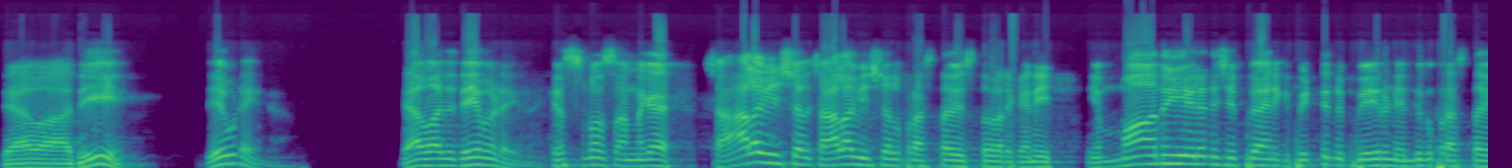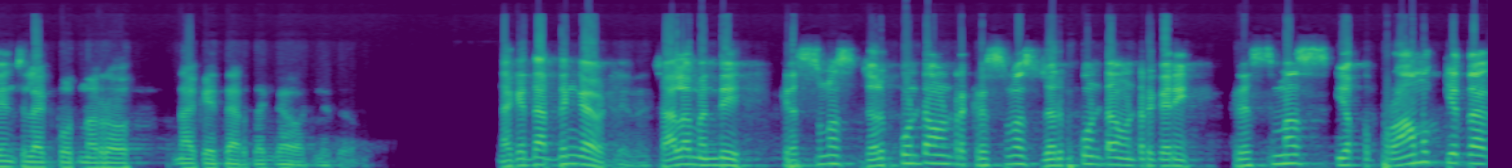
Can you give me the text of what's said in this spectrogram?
దేవాది దేవుడైన దేవాది దేవుడైన క్రిస్మస్ అనగా చాలా విషయాలు చాలా విషయాలు ప్రస్తావిస్తున్నారు కానీ ఇమ్మానుయేలు అని చెప్పి ఆయనకి పెట్టిన పేరుని ఎందుకు ప్రస్తావించలేకపోతున్నారో నాకైతే అర్థం కావట్లేదు. నాకైతే అర్థం కావట్లేదు. చాలామంది క్రిస్మస్ జరుపుకుంటా ఉంటారు క్రిస్మస్ జరుపుకుంటూ ఉంటారు కానీ క్రిస్మస్ యొక్క ప్రాముఖ్యత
